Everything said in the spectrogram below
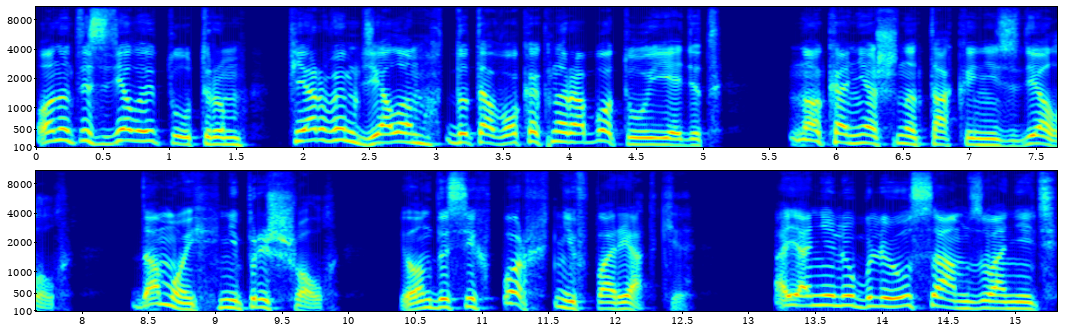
Он это сделает утром, первым делом до того, как на работу уедет. Но, конечно, так и не сделал. Домой не пришел. И он до сих пор не в порядке. А я не люблю сам звонить.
